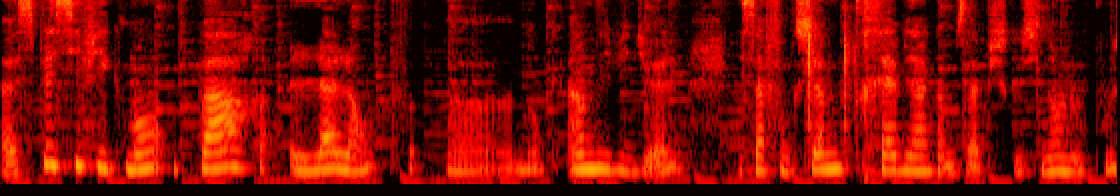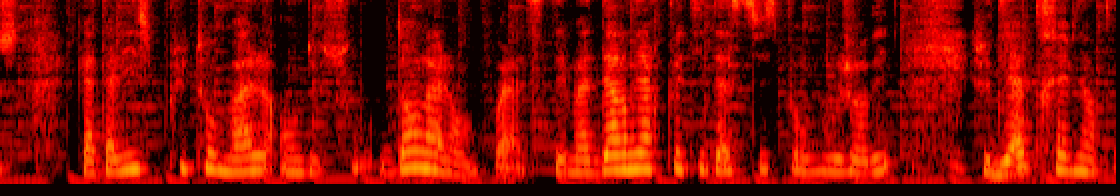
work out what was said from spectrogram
euh, spécifiquement par la lampe, euh, donc individuelle. Et ça fonctionne très bien comme ça, puisque sinon le pouce catalyse plutôt mal en dessous dans la lampe. Voilà, c'était ma dernière petite astuce pour vous aujourd'hui. Je vous dis à très bientôt.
